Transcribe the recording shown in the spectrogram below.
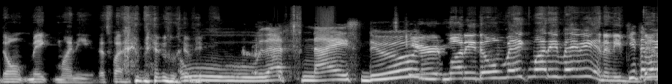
don't make money. That's why I've been living. Ooh, that's nice, dude. Scared money don't make money, baby. And then he Kita bet mo, on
